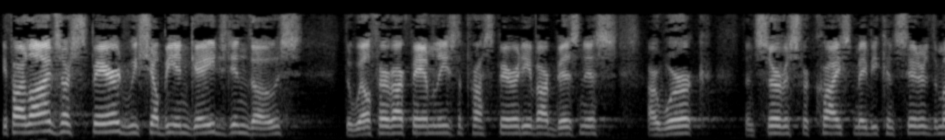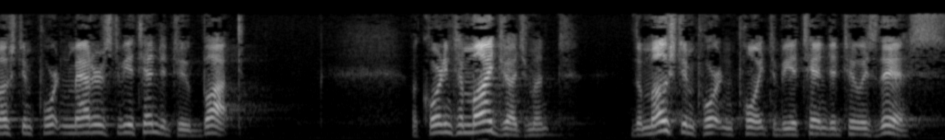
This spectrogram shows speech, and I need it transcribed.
If our lives are spared, we shall be engaged in those. The welfare of our families, the prosperity of our business, our work, and service for Christ may be considered the most important matters to be attended to. But, according to my judgment, the most important point to be attended to is this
